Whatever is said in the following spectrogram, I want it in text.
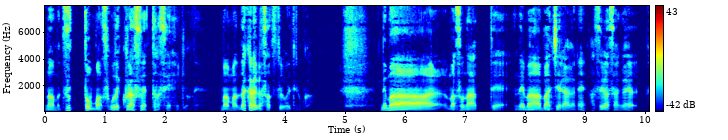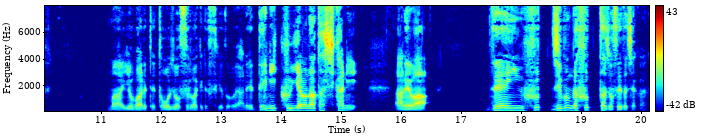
まあまあ、ずっとまあそこで暮らすんやったらせえへんけどね。まあまあ、だからガサツと言われてるのか。で、まあ、まあそんなあって、で、まあ、バチェラーがね、長谷川さんが、まあ、呼ばれて登場するわけですけど、あれ、出にくいやろな、確かに。あれは。全員ふ、自分が振った女性たちやからね。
